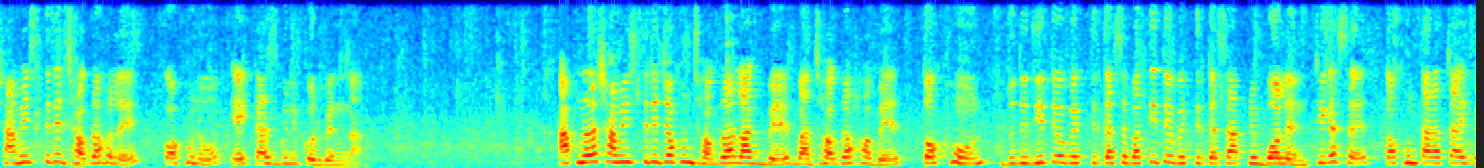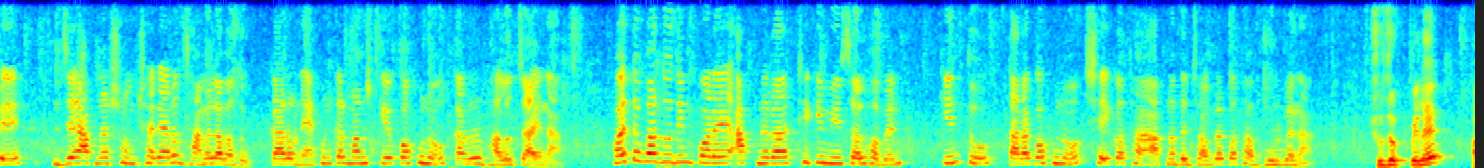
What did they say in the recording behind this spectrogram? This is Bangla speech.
স্বামী স্ত্রীর ঝগড়া হলে কখনো এই কাজগুলি করবেন না। আপনারা স্বামী স্ত্রী যখন ঝগড়া লাগবে বা ঝগড়া হবে, তখন যদি দ্বিতীয় ব্যক্তির কাছে বা তৃতীয় ব্যক্তির কাছে আপনি বলেন, ঠিক আছে, তখন তারা চাইবে যে আপনার সংসারে আরও ঝামেলা বাঁধুক। কারণ এখনকার মানুষ কেউ কখনো কারোর ভালো চায় না। হয়তো বা দুদিন পরে আপনারা ঠিকই মিউচুয়াল হবেন, কিন্তু তারা কখনো সেই কথা, আপনাদের ঝগড়ার কথা ভুলবে না। সুযোগ পেলে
